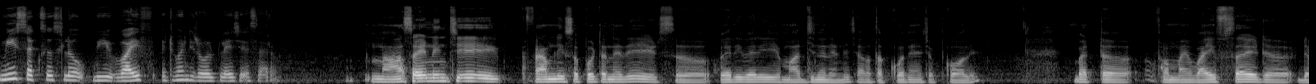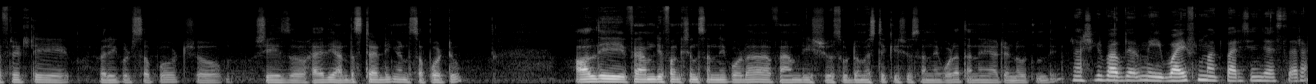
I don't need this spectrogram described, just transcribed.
మీ సక్సెస్లో మీ వైఫ్ ఎటువంటి రోల్ ప్లే చేశారు నా సైడ్ నుంచి ఫ్యామిలీ సపోర్ట్ అనేది ఇట్స్ వెరీ వెరీ మార్జినల్ అండి. చాలా తక్కువనే చెప్పుకోవాలి. But from my wife side definitely very good support so she is highly understanding and supportive all the family functions అన్నీ కూడా ఫ్యామిలీ ఇష్యూస్ డొమెస్టిక్ ఇష్యూస్ అన్నీ కూడా తనే అటెండ్ అవుతుంది. రాజశేఖర్ బాబు గారు మీ వైఫ్ని మాకు పరిచయం చేస్తారా?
